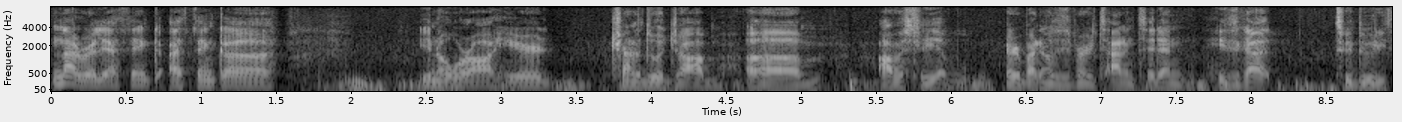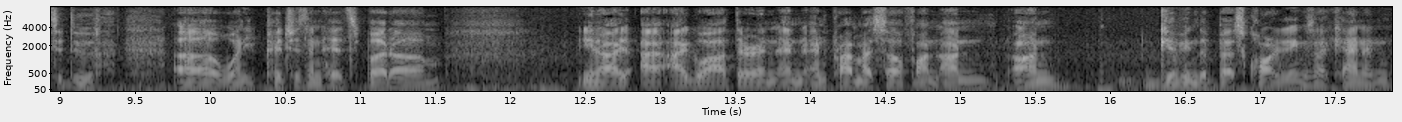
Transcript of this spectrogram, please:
not really. I think I think uh, you know we're all here trying to do a job. Um, obviously, everybody knows he's very talented and he's got two duties to do uh, when he pitches and hits. But um, you know, I, I, I, go out there and, and, and pride myself on, on on giving the best quality things I can, and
